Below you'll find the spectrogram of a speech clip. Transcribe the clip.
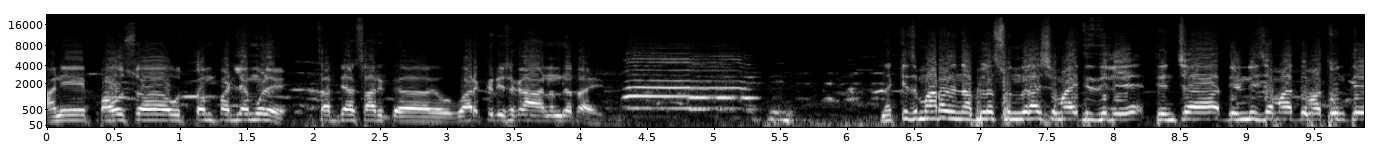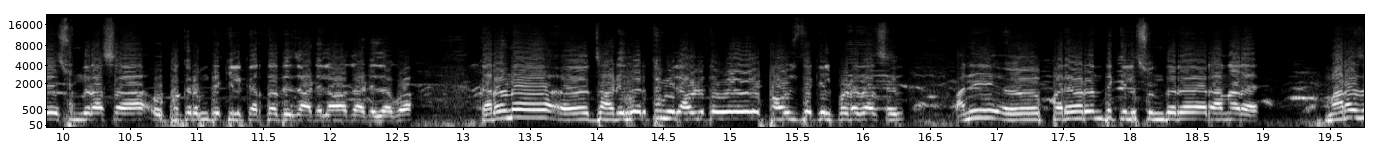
आणि पाऊस उत्तम पडल्यामुळे सध्या सारख वारकरी सगळा आनंदात आहे नक्कीच महाराजांनी आपल्याला सुंदर अशी माहिती दिली आहे. त्यांच्या दिंडीच्या माध्यमातून ते सुंदर असा उपक्रम देखील करतात झाडे लावा झाडे जगवा. कारण झाडे जर तुम्ही लावले तर वेळोवेळी पाऊस देखील पडत असेल. आणि पर्यावरण देखील सुंदर राहणार आहे. महाराज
